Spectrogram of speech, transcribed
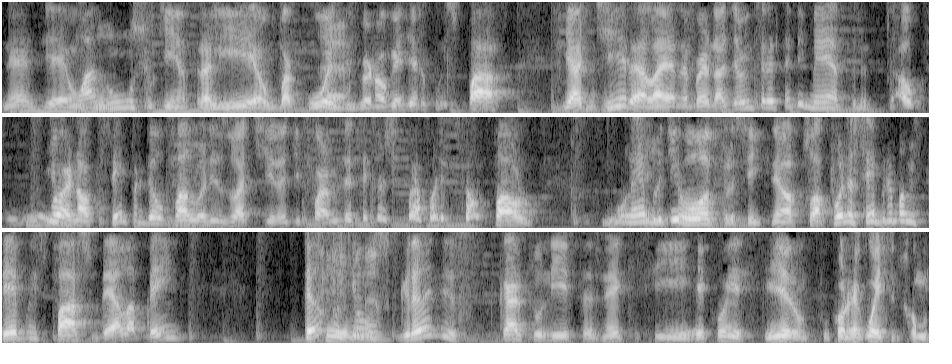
Né? É um uhum. anúncio que entra ali, é alguma coisa. É. O jornal ganha dinheiro com espaço. E a uhum. tira, ela é, na verdade, é o um entretenimento. Né? Um jornal que sempre deu, valorizou a tira de forma decente, acho que foi a Folha de São Paulo. Não lembro Sim. de outro, assim. Né? A Folha sempre manteve o espaço dela bem. Tanto Sim, que né? os grandes cartunistas, né, que se reconheceram, foram reconhecidos como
